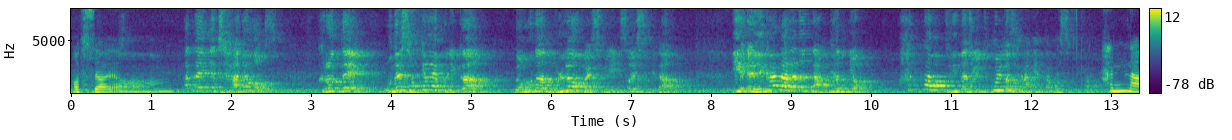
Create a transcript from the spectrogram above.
없어요. 한나에게는 자녀가 없습니다. 그런데 오늘 성경에 보니까 너무나 놀라운 말씀이 써 있습니다. 이 엘가나라는 남편은요 한나와 분이 나 중에 누굴 더 사랑했다고 했습니까? 한나.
